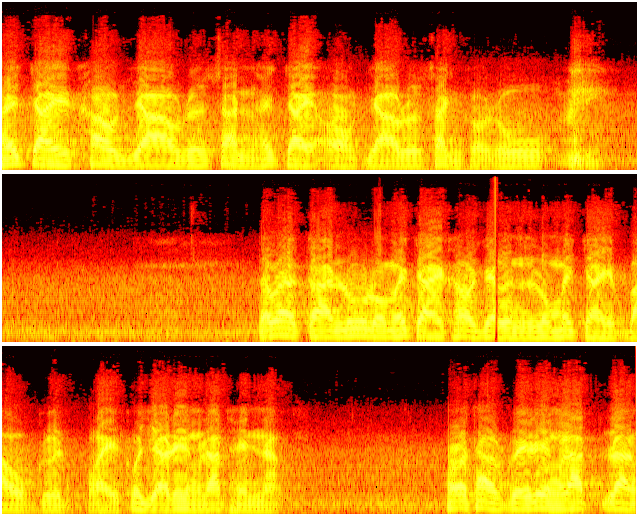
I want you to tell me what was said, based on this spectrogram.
หายใจเข้ายาวหรือสั้นหายใจออกยาวหรือสั้นก็รู้ แต่ว่าการรู้ลมหายใจเข้าเยินลมหายใจเบาเกินไป ก็อย่าเร่งรัดให้หนัก เพราะถ้าไปเร่งรัดร่าง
